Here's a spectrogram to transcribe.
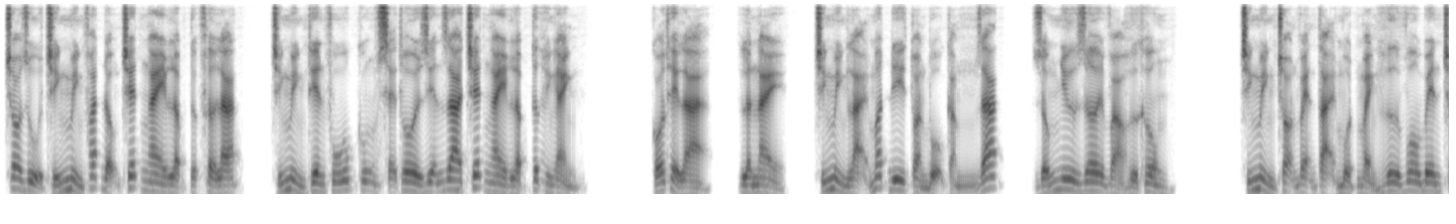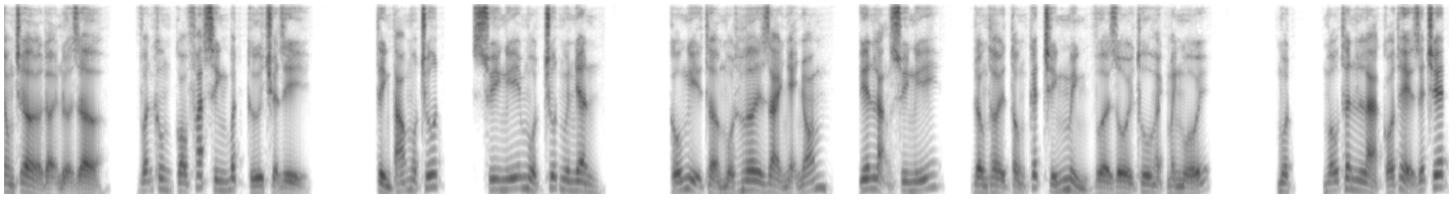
cho dù chính mình phát động chết ngay lập tức phờ lạt, chính mình thiên phú cũng sẽ thôi diễn ra chết ngay lập tức hình ảnh. Có thể là, lần này, chính mình lại mất đi toàn bộ cảm giác, giống như rơi vào hư không. Chính mình trọn vẹn tại một mảnh hư vô bên trong chờ đợi nửa giờ, vẫn không có phát sinh bất cứ chuyện gì. Tỉnh táo một chút, suy nghĩ một chút nguyên nhân. Cố nghị thở một hơi dài nhẹ nhõm, yên lặng suy nghĩ, đồng thời tổng kết chính mình vừa rồi thu hoạch manh mối. Một, mẫu thân là có thể giết chết,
